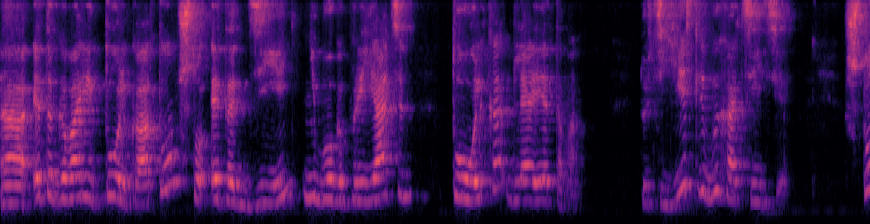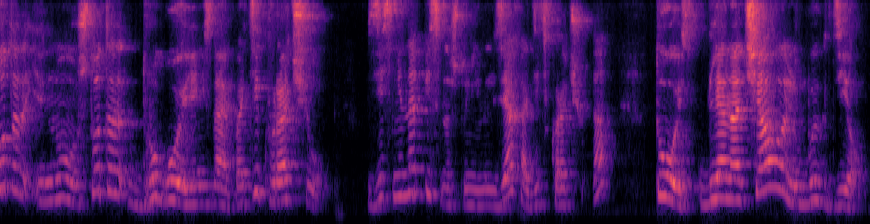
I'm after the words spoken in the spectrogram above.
э, это говорит только о том что этот день неблагоприятен только для этого. То есть если вы хотите что-то ну что-то другое я не знаю пойти к врачу здесь не написано что нельзя ходить к врачу да? то есть для начала любых дел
